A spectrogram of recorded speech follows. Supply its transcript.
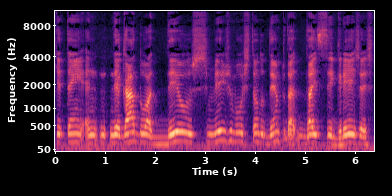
que tem eh, negado a Deus, mesmo estando dentro da, das igrejas,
